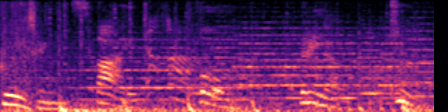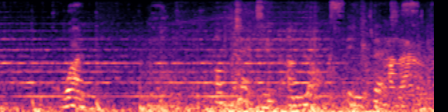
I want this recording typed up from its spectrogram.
Greetings. Five, four, three, two, one. Objective unlocks in 30 seconds.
